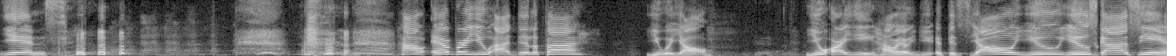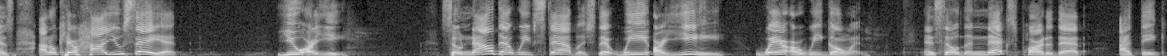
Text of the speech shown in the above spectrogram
Yens. However you identify, you are y'all. You are ye. However, you, if it's y'all, you, use guys, yens. I don't care how you say it. You are ye. So now that we've established that we are ye, where are we going? And so the next part of that, I think,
